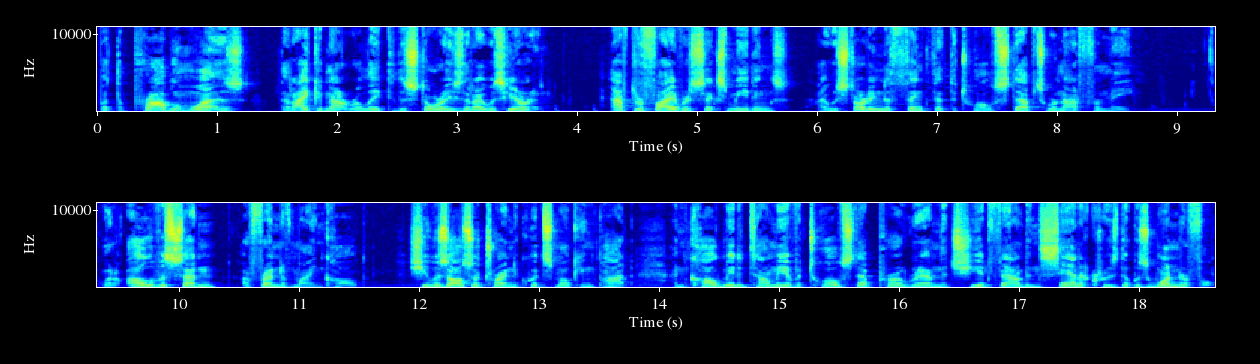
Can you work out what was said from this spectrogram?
but the problem was that I could not relate to the stories that I was hearing. After five or six meetings, I was starting to think that the 12 steps were not for me. When all of a sudden, a friend of mine called. She was also trying to quit smoking pot and called me to tell me of a 12 step program that she had found in Santa Cruz that was wonderful.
